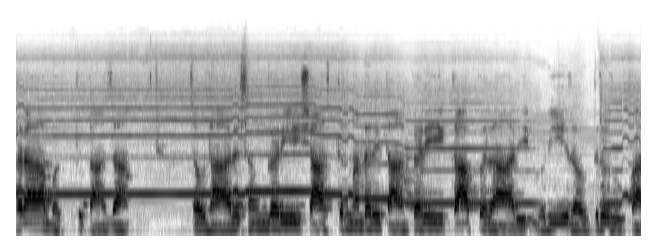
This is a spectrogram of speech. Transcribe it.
खरा भक्त काजा चौधार संगरी शास्त्र नधरिता करी कापरारी उरी रौद्र रूपा।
